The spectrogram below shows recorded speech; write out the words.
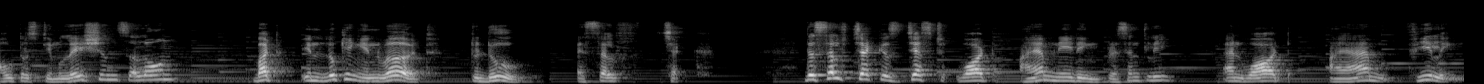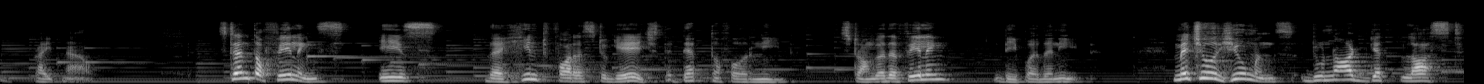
outer stimulations alone, but in looking inward to do a self check. The self check is just what I am needing presently and what I am feeling right now. Strength of feelings is the hint for us to gauge the depth of our need. Stronger the feeling, deeper the need. Mature humans do not get lost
